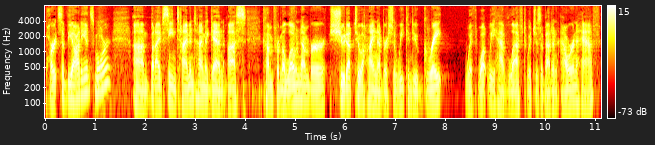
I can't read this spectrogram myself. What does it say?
parts of the audience more. Um, but I've seen time and time again us come from a low number, shoot up to a high number. So we can do great with what we have left, which is about an hour and a half.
